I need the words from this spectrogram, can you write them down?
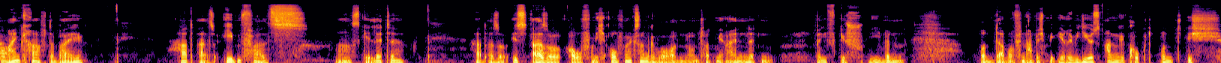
Minecraft dabei, hat also ebenfalls äh, Skelette hat also, ist also auf mich aufmerksam geworden und hat mir einen netten Brief geschrieben. Und daraufhin habe ich mir ihre Videos angeguckt und ich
